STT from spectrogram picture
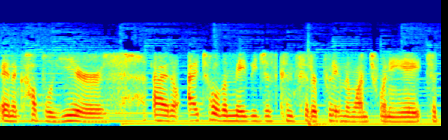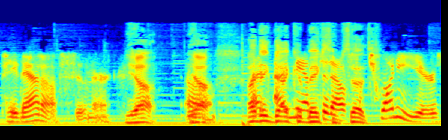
in a couple years. I don't. I told him maybe just consider putting the 128 to pay that off sooner. Yeah. Yeah, Um, I think that I could make it some out sense. for 20 years,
